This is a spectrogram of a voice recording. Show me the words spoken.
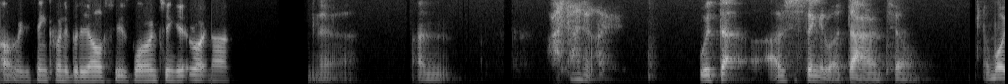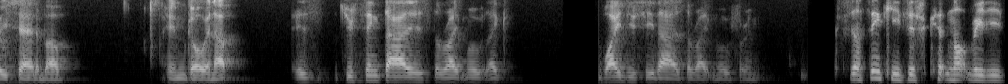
can't really think of anybody else who's warranting it right now. yeah. And I find it like with that. I was just thinking about Darren Till and what you said about him going up. Is do you think that is the right move? Like, why do you see that as the right move for him? So I think he's just not really.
